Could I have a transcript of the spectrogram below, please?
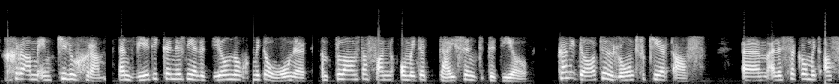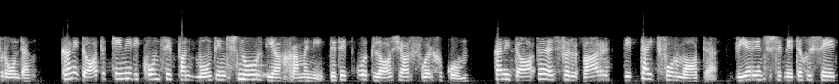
gram en kilogram, dan weet die kinders nie hulle deel nog met 'n 100 in plaas daarvan om met 'n 1000 te deel. Kandidate rond verkeerd af. Ehm um, hulle sukkel met afronding. Kandidate ken nie die konsep van mond en snor diagramme nie. Dit het ook laas jaar voorgekom. Kandidate is verwar die tydformate weer eens soos ek net gesê het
